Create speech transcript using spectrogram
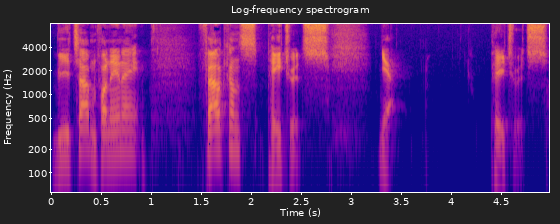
vi tager dem fra en ende af. Falcons, Patriots. Ja, Patriots.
